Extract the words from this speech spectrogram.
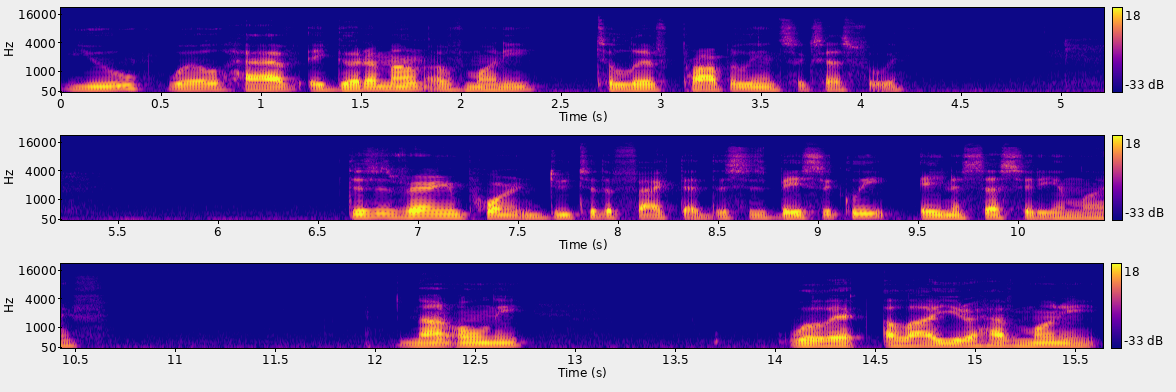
you will have a good amount of money to live properly and successfully. This is very important due to the fact that this is basically a necessity in life. Not only will it allow you to have money,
